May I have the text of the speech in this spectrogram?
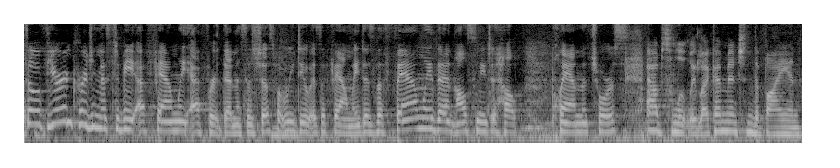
so if you're encouraging this to be a family effort, then this is just what we do as a family. Does the family then also need to help plan the chores? Absolutely. Like I mentioned, the buy-in.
